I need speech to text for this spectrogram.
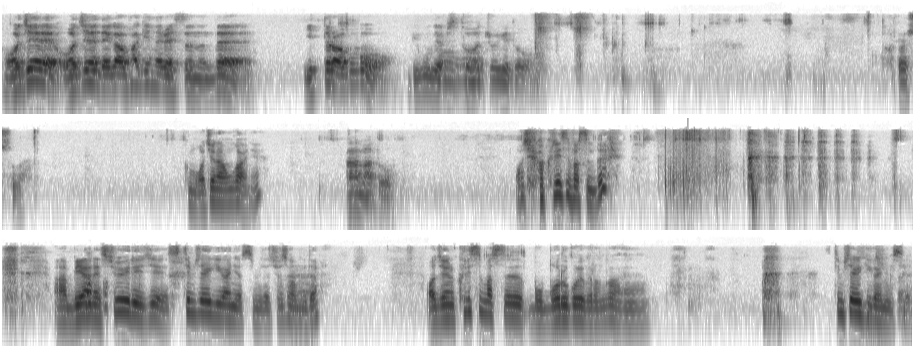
어제 어제 내가 확인을 했었는데 있더라고 미국 어. 앱스토어 쪽에도 그럴 수가. 그럼 어제 나온 거 아니야? 아마도 어제가 크리스마스인데? 아 미안해. 수요일이지. 스팀 세일 기간이었습니다. 죄송합니다. 어제는 크리스마스 뭐 모르고 그런 거? 예. 스팀 세일 기간이었어요.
